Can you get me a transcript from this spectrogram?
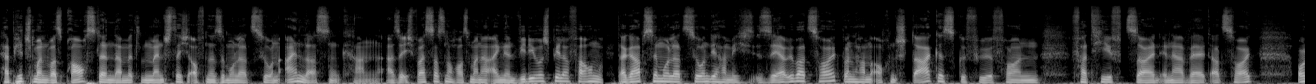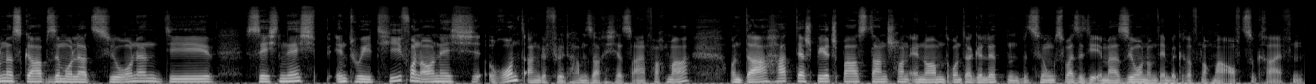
Herr Pietschmann, was brauchst du denn, damit ein Mensch sich auf eine Simulation einlassen kann? Also ich weiß das noch aus meiner eigenen Videospielerfahrung. Da gab es Simulationen, die haben mich sehr überzeugt und haben auch ein starkes Gefühl von Vertieftsein in der Welt erzeugt. Und es gab Simulationen, die sich nicht intuitiv und auch nicht rund angefühlt haben, sage ich jetzt einfach mal. Und da hat der Spielspaß dann schon enorm drunter gelitten, beziehungsweise die Immersion, um den Begriff nochmal aufzugreifen.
